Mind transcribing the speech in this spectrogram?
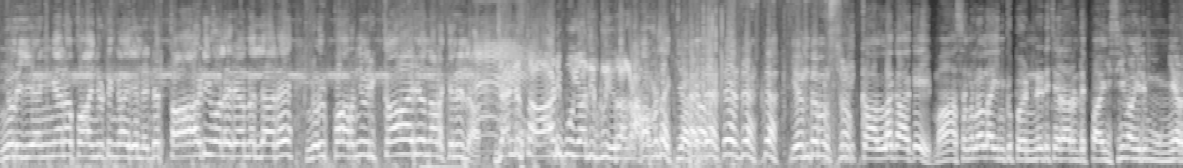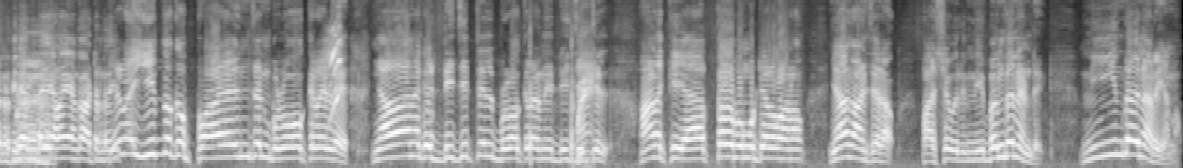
നിങ്ങൾ എങ്ങനെ പറഞ്ഞിട്ടും കാര്യമല്ല. എന്റെ താടി വളരാന്നല്ലാതെ നിങ്ങൾ പറഞ്ഞ ഒരു കാര്യം നടക്കലില്ല. എന്റെ താടി പോയി ക്ലിയർ അവിടെ എന്താ പ്രശ്നം? ഈ കള്ള കാക്കേ മാസങ്ങളോളം എനിക്ക് പെണ്ണിട്ട് തരാറുണ്ട് പൈസയും വാങ്ങി മുങ്ങി നടക്കണം. പിന്നെ എന്താ ഇയാളെ ഞാൻ കാട്ടേണ്ടത്? ഇതൊക്കെ പഴഞ്ചൻ ബ്രോക്കറല്ലേ ഞാനൊക്കെ ഡിജിറ്റൽ ബ്രോക്കറാണ് ഡിജിറ്റൽ അനക്ക് എത്ര പെൺകുട്ടികൾ വേണം? ഞാൻ കാണിച്ചു തരാം പക്ഷെ ഒരു നിബന്ധന ഉണ്ട് നീന്താൻ അറിയണം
